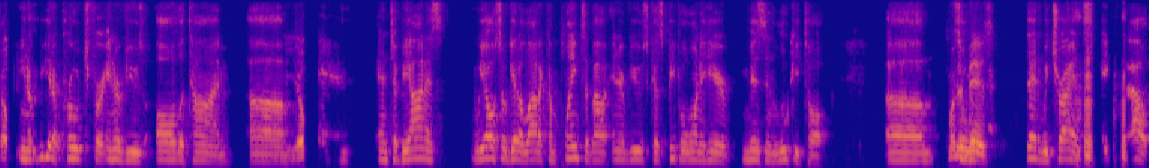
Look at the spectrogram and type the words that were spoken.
Yep. You know, we get approached for interviews all the time. Um, yep. and to be honest, we also get a lot of complaints about interviews because people want to hear Miz and Lukey talk. Um, so Miz. said, we try and space it out.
